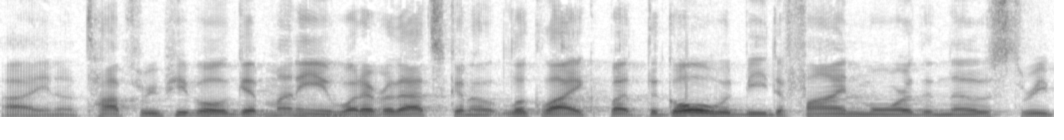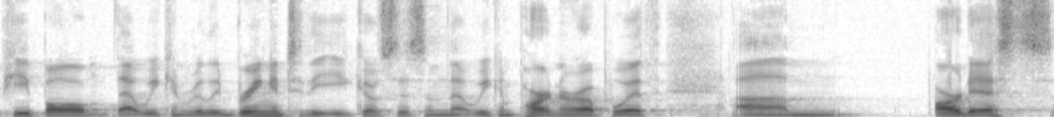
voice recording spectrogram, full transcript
uh, you know, top three people get money, whatever that's going to look like. But the goal would be to find more than those three people that we can really bring into the ecosystem that we can partner up with um, artists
